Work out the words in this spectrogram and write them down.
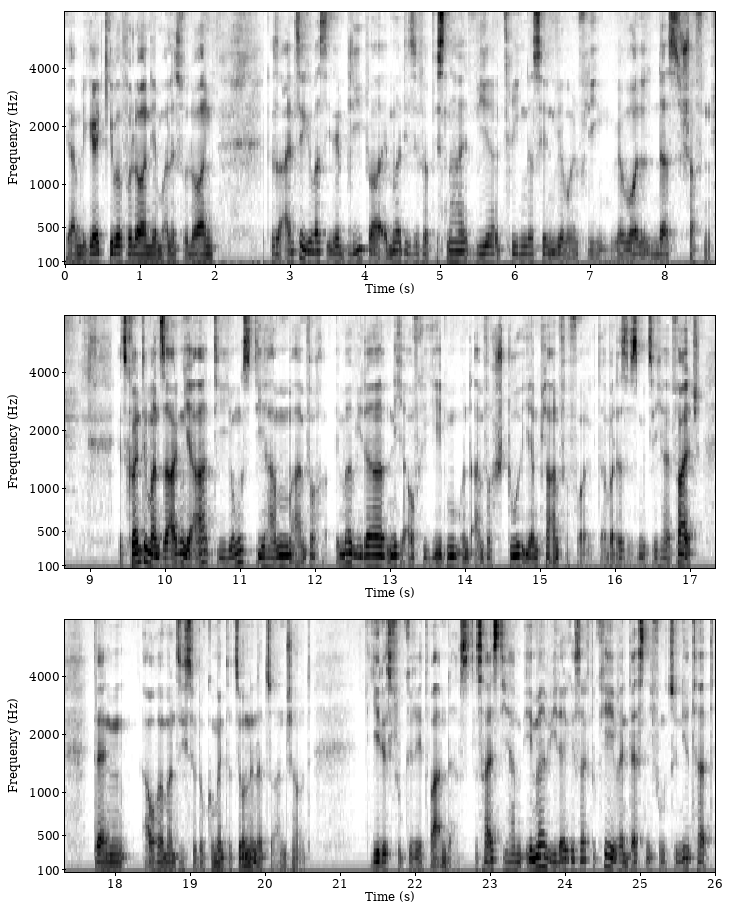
Die haben die Geldgeber verloren, die haben alles verloren. Das Einzige, was ihnen blieb, war immer diese Verbissenheit, wir kriegen das hin, wir wollen fliegen, wir wollen das schaffen. Jetzt könnte man sagen, ja, die Jungs, die haben einfach immer wieder nicht aufgegeben und einfach stur ihren Plan verfolgt. Aber das ist mit Sicherheit falsch. Denn auch wenn man sich so Dokumentationen dazu anschaut, jedes Fluggerät war anders. Das heißt, die haben immer wieder gesagt, okay, wenn das nicht funktioniert hat,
